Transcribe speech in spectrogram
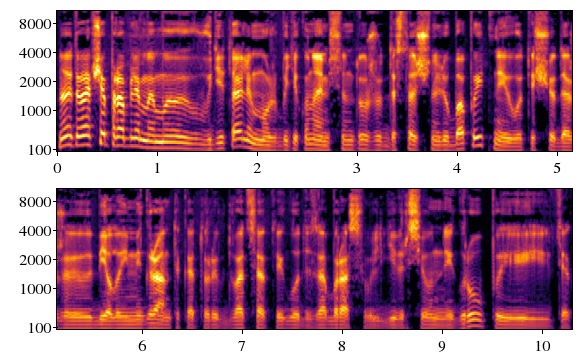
Ну, это вообще проблема, мы в детали, может быть, окунаемся, но тоже достаточно любопытные. Вот еще даже белые иммигранты, которые в 20-е годы забрасывали диверсионные группы. И, так,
